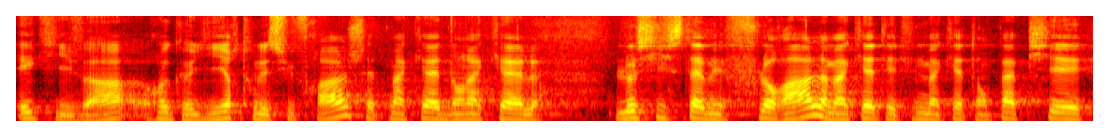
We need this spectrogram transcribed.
et qui va recueillir tous les suffrages. Cette maquette dans laquelle le système est floral, la maquette est une maquette en papier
